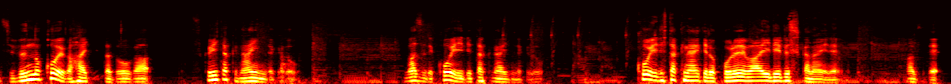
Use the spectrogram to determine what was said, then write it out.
自分の声が入った動画作りたくないんだけど。マジで声入れたくないんだけど。声入れたくないけど、これは入れるしかないね。マジで。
